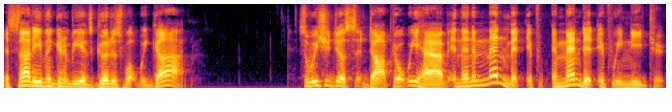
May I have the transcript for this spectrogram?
It's not even going to be as good as what we got. So we should just adopt what we have and then amend it if, amend it if we need to.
